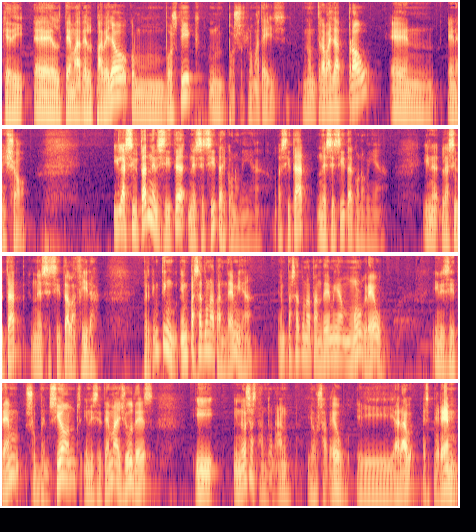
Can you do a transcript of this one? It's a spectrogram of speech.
que dir. El tema del pavelló, com vos dic, doncs és el mateix. No hem treballat prou en, en això. I la ciutat necessita, necessita economia. La ciutat necessita economia. I la ciutat necessita la fira. Perquè hem, tingut, hem passat una pandèmia. Hem passat una pandèmia molt greu. I necessitem subvencions, i necessitem ajudes, i, i no s'estan donant, ja ho sabeu. I ara esperem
